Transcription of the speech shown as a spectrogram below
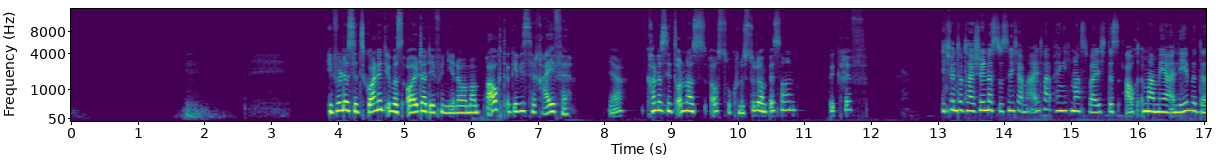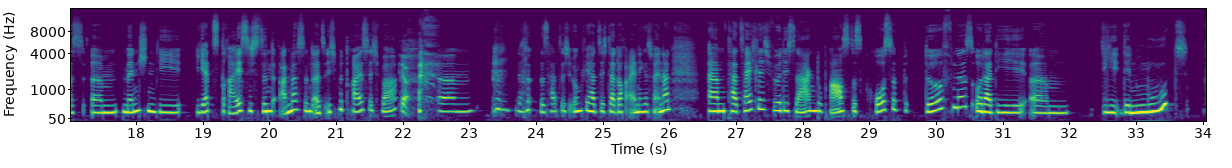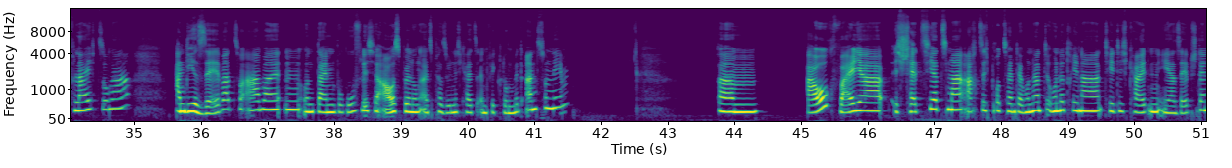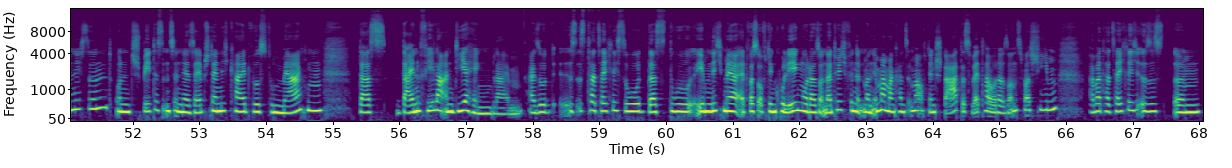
ich will das jetzt gar nicht übers Alter definieren, aber man braucht eine gewisse Reife. Ja, ich kann das nicht anders ausdrucken. Hast du da einen besseren Begriff? Ich finde total schön, dass du es nicht am Alter abhängig machst, weil ich das auch immer mehr erlebe, dass ähm, Menschen, die jetzt 30 sind, anders sind, als ich mit 30 war. Ja. Ähm, das, hat sich irgendwie, hat sich da doch einiges verändert. Ähm, tatsächlich würde ich sagen, du brauchst das große Bedürfnis oder die, ähm, die, den Mut vielleicht sogar, an dir selber zu arbeiten und deine berufliche Ausbildung als Persönlichkeitsentwicklung mit anzunehmen. Ähm, auch, weil ja, ich schätze jetzt mal, 80 Prozent der Hundetrainer-Tätigkeiten eher selbstständig sind. Und spätestens in der Selbstständigkeit wirst du merken, dass deine Fehler an dir hängen bleiben. Also es ist tatsächlich so, dass du eben nicht mehr etwas auf den Kollegen oder so. Natürlich findet man immer, man kann es immer auf den Staat, das Wetter oder sonst was schieben. Aber tatsächlich ist es ähm,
